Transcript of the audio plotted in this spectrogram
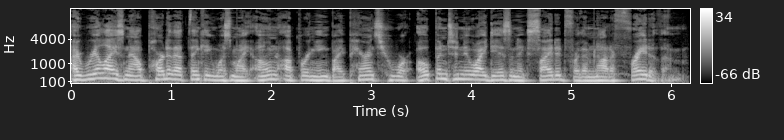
I realize now part of that thinking was my own upbringing by parents who were open to new ideas and excited for them, not afraid of them.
